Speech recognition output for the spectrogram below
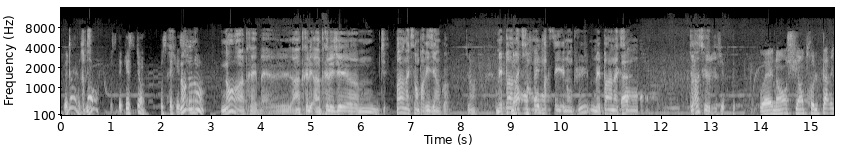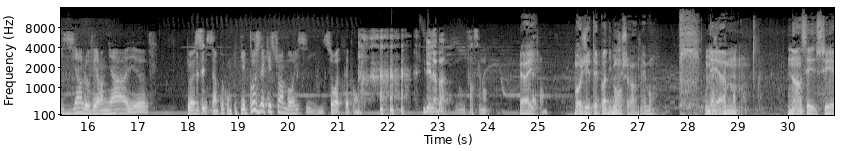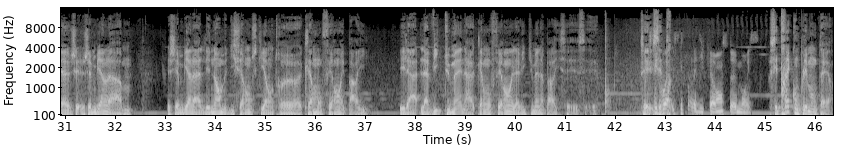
Mais non, Ah, non, pose ta question. Pose ta question. Non, non, non. Non, un très, ben, euh, un très, un très léger, euh, pas un accent parisien, quoi. Tu vois. Mais pas un Non, en accent fait, marseillais non plus, mais pas un accent. Tu vois ce que je veux dire? Ouais, non, je suis entre le parisien, l'auvergnat et... euh, tu vois, c'est un peu compliqué. Pose la question à Maurice, il saura te répondre. Il est là-bas, donc forcément. Ouais. Bon, j'y étais pas dimanche, hein, mais bon. Mais euh, non, c'est c'est euh, j'ai- j'aime bien la j'aime bien la l'énorme différence qu'il y a entre euh, Clermont-Ferrand et Paris et la la vie que tu mènes à Clermont-Ferrand et la vie que tu mènes à Paris. C'est c'est c'est C'est quoi, c'est quoi la différence, euh, Maurice? C'est très complémentaire.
